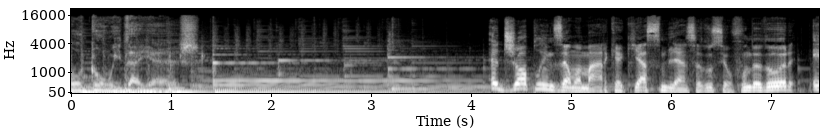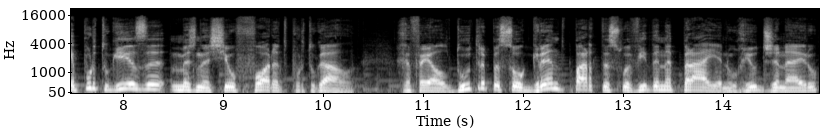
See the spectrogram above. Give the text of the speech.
Jornal com Ideias. A Joplins é uma marca que, à semelhança do seu fundador, é portuguesa, mas nasceu fora de Portugal. Rafael Dutra passou grande parte da sua vida na praia, no Rio de Janeiro,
